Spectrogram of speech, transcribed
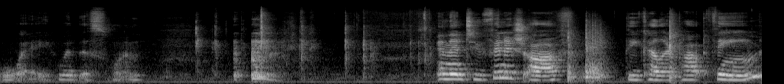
way with this one. and then to finish off the ColourPop theme,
